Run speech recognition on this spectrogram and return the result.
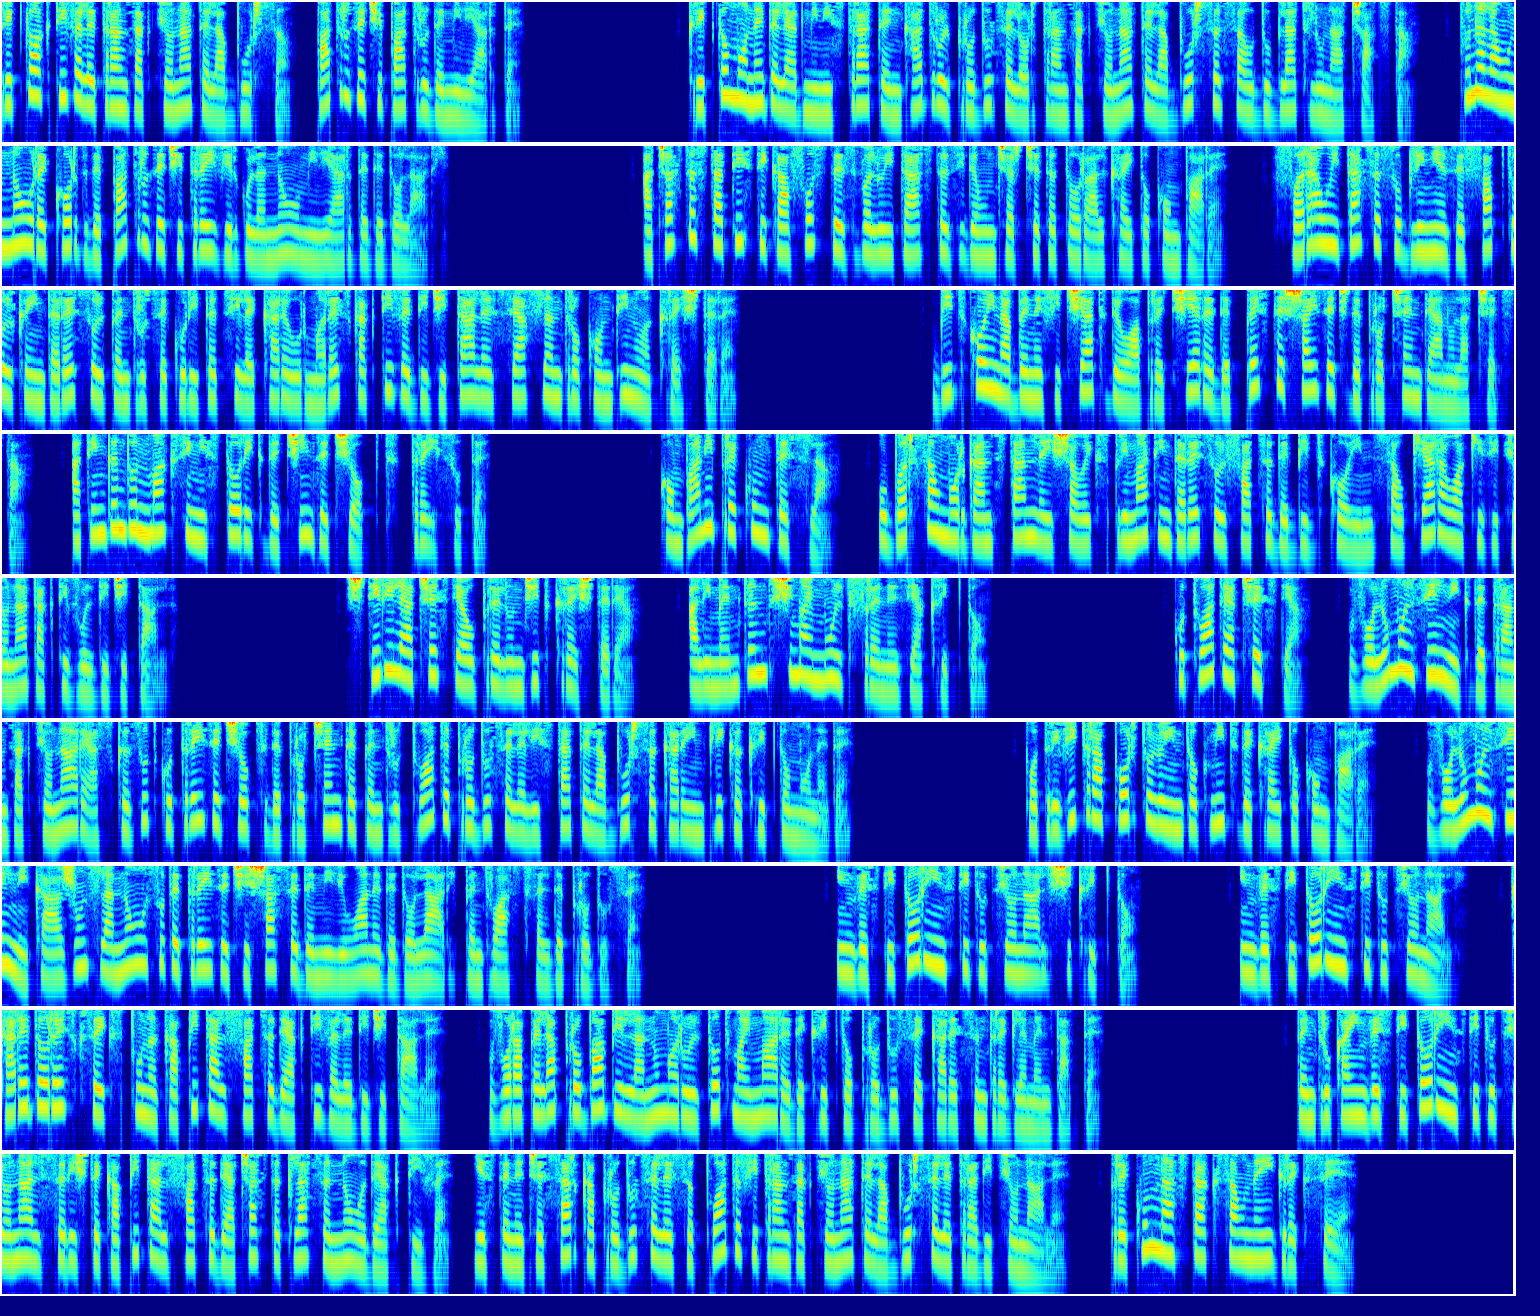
Criptoactivele tranzacționate la bursă, 44 de miliarde. Criptomonedele administrate în cadrul produselor tranzacționate la bursă s-au dublat luna aceasta, până la un nou record de 43,9 miliarde de dolari. Această statistică a fost dezvăluită astăzi de un cercetător al Compare, fără a uita să sublinieze faptul că interesul pentru securitățile care urmăresc active digitale se află într-o continuă creștere. Bitcoin a beneficiat de o apreciere de peste 60% anul acesta, atingând un maxim istoric de 58.300. Companii precum Tesla, Uber sau Morgan Stanley și-au exprimat interesul față de Bitcoin sau chiar au achiziționat activul digital. Știrile acestea au prelungit creșterea, alimentând și mai mult frenezia cripto. Cu toate acestea, volumul zilnic de tranzacționare a scăzut cu 38% pentru toate produsele listate la bursă care implică criptomonede. Potrivit raportului întocmit de Craito Compare, volumul zilnic a ajuns la 936 de milioane de dolari pentru astfel de produse. Investitorii instituționali și cripto Investitorii instituționali, care doresc să expună capital față de activele digitale, vor apela probabil la numărul tot mai mare de criptoproduse care sunt reglementate. Pentru ca investitorii instituționali să riște capital față de această clasă nouă de active, este necesar ca produsele să poată fi tranzacționate la bursele tradiționale, precum Nasdaq sau NYSE.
